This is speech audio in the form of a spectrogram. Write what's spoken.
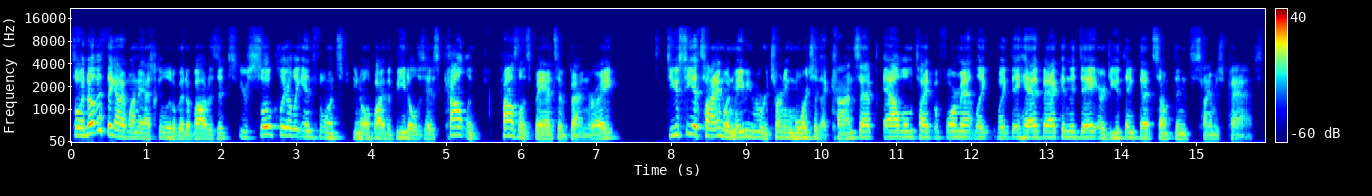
So another thing I want to ask you a little bit about is it's you're so clearly influenced, you know, by the Beatles as countless countless bands have been, right? Do you see a time when maybe we're returning more to the concept album type of format like like they had back in the day, or do you think that's something time has passed?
